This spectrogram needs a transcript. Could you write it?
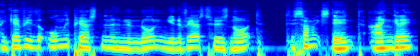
I give you the only person in the known universe who is not, to some extent, angry.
